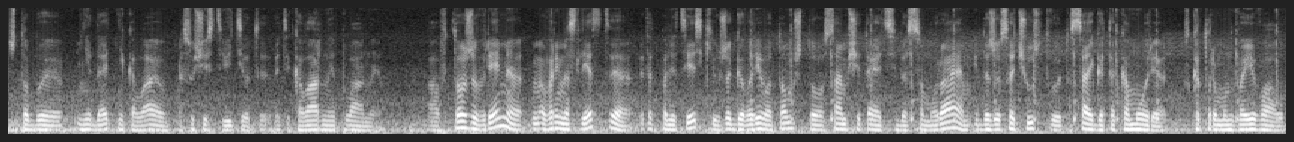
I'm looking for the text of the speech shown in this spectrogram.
чтобы не дать Николаю осуществить вот эти коварные планы. А в то же время, во время следствия, этот полицейский уже говорил о том, что сам считает себя самураем и даже сочувствует Сайга Такамори, с которым он воевал.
